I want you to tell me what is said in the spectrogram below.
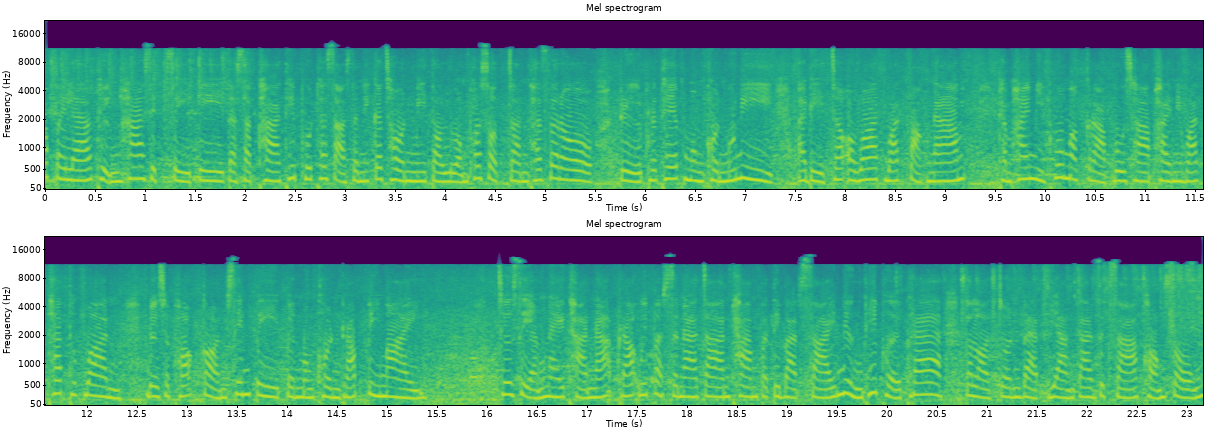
าพไปแล้วถึง 54 ปี แต่ศรัทธาที่พุทธศาสนิกชนมีต่อหลวงพ่อสดจันทสโร หรือพระเทพมงคลมุนี อดีตเจ้าอาวาสวัดปากน้ำทำให้มีผู้มากราบบูชาภายในวัดแทบทุกวัน โดยเฉพาะก่อนสิ้นปีเป็นมงคลรับปีใหม่ ชื่อเสียงในฐานะพระวิปัสสนาจารย์ทางปฏิบัติสายหนึ่งที่เผยแพร่ตลอดจนแบบอย่างการศึกษาของสงฆ์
